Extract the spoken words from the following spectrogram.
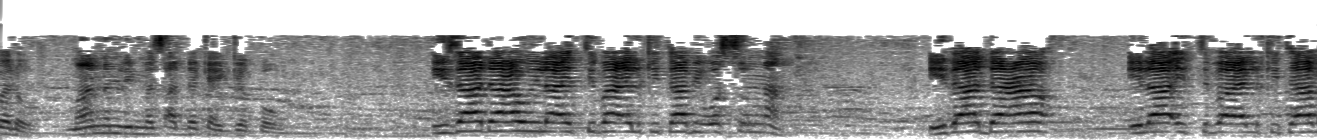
በለው። ማንም ሊመጻደቅ አይገባውም። ኢዛ ደዓው ኢላ ኢትባዕ ልኪታቢ ወሱና ኢዛ ደዓ ኢላ ኢትባዕ ልኪታቢ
